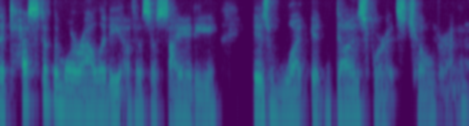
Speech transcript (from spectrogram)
the test of the morality of a society is what it does for its children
